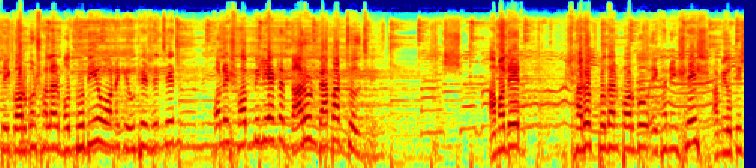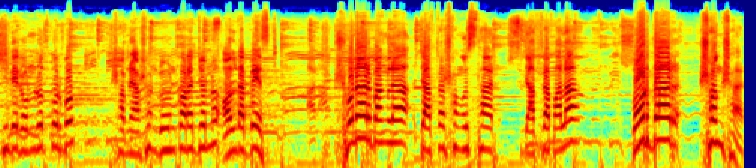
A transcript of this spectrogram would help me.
সেই কর্মশালার মধ্য দিয়েও অনেকে উঠে এসেছেন। ফলে সব মিলিয়ে একটা দারুণ ব্যাপার চলছে। আমাদের স্মারক প্রদান পর্ব এখানেই শেষ। আমি অতিথিদের অনুরোধ করব, সামনে আসন গ্রহণ করার জন্য। অল দ্য বেস্ট আর সোনার বাংলা যাত্রা সংস্থার যাত্রাপালা, বর্দার সংসার।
